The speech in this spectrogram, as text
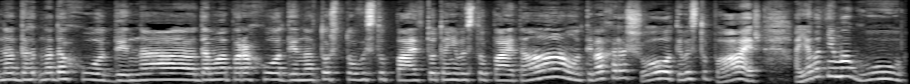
на, на доходы, на дома-пароходы, на то, что выступает, кто-то не выступает. А, у тебя хорошо, ты выступаешь, а я вот не могу.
